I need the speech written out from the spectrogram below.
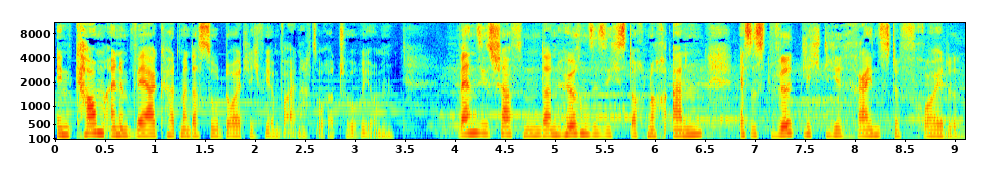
in kaum einem Werk hört man das so deutlich wie im Weihnachtsoratorium. Wenn Sie es schaffen, dann hören Sie sich's doch noch an. Es ist wirklich die reinste Freude.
